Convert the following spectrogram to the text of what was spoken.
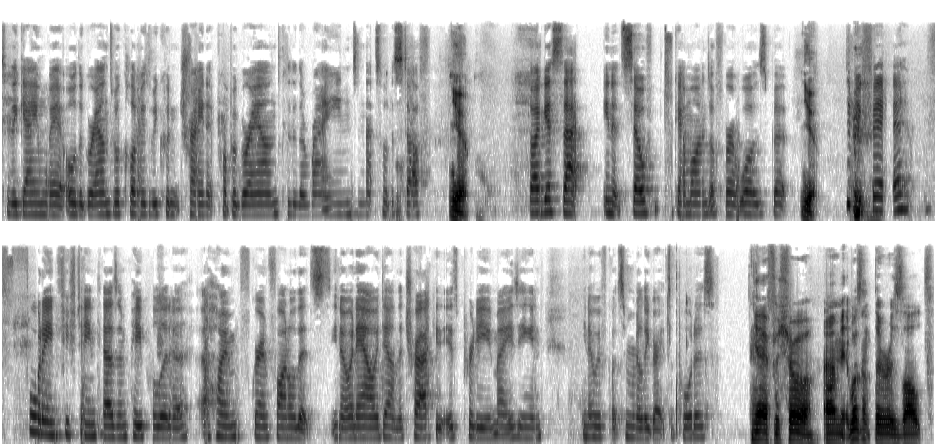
to the game where all the grounds were closed. We couldn't train at proper grounds because of the rains and that sort of stuff. Yeah. So I guess that in itself took our minds off where it was. But Yeah. to be fair, 14, 15,000 people at a, a home grand final that's, you know, an hour down the track is pretty amazing. And, you know, we've got some really great supporters. Yeah, for sure. Um, it wasn't the result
